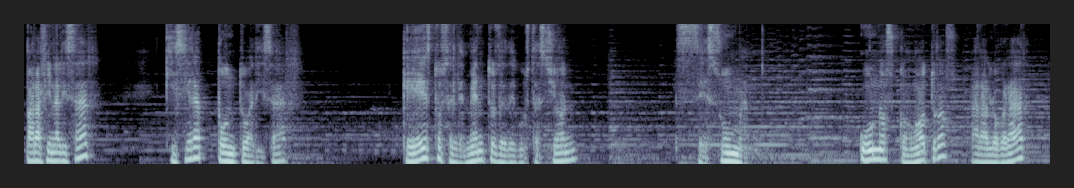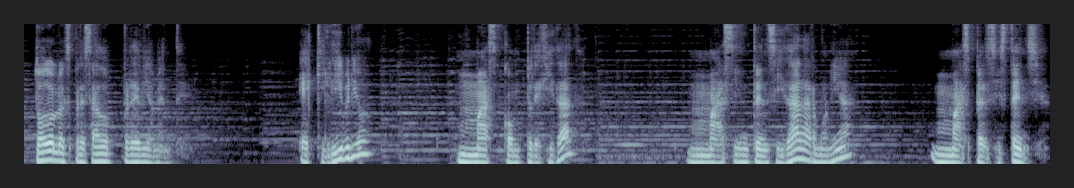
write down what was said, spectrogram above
Para finalizar, quisiera puntualizar que estos elementos de degustación se suman unos con otros para lograr todo lo expresado previamente. Equilibrio más complejidad más intensidad, armonía, más persistencia.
